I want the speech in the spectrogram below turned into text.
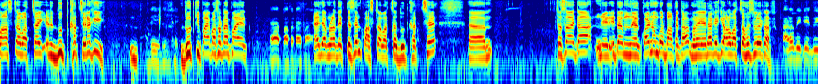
পাঁচটা বাচ্চাই এটা দুধ খাচ্ছে নাকি? দুধ কি পায় হ্যাঁ পাঁচটায় পায়। এই যে আপনারা দেখতেছেন পাঁচটা বাচ্চা দুধ খাচ্ছে। আম, এটা এটা কয় নম্বর বাত এটা? মানে এর আগে কি আরও বাচ্চা হয়েছিল এটার? দুই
